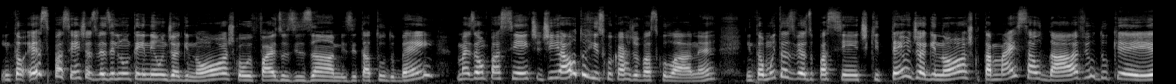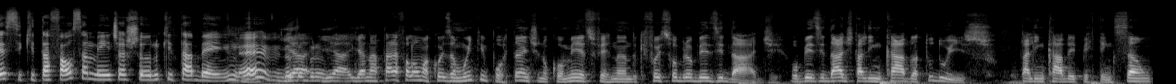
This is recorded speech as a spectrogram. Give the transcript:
Então, esse paciente, às vezes, ele não tem nenhum diagnóstico ou faz os exames e está tudo bem, mas é um paciente de alto risco cardiovascular, né? Então, muitas vezes o paciente que tem o diagnóstico diagnóstico está mais saudável do que esse que está falsamente achando que está bem, né, e a, Bruno? E a, e a Natália falou uma coisa muito importante no começo, Fernando, que foi sobre obesidade. Obesidade está linkado a tudo isso. Está linkado à hipertensão,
